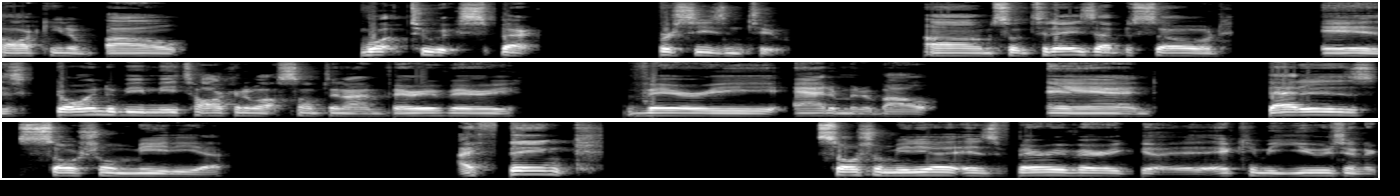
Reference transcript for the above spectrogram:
talking about what to expect for season two. Um, so today's episode is going to be me talking about something I'm very, very, very adamant about, and that is social media. I think social media is very, very good. It can be used in a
